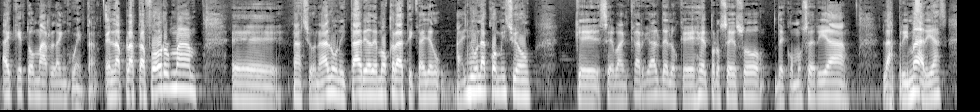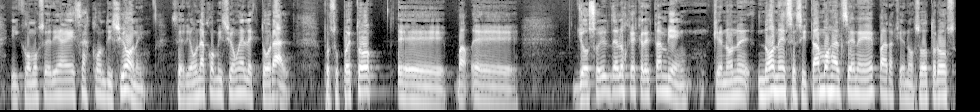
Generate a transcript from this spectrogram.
hay que tomarla en cuenta. En la plataforma eh, nacional unitaria democrática hay, una comisión que se va a encargar de lo que es el proceso de cómo serían las primarias y cómo serían esas condiciones. Sería una comisión electoral. Por supuesto, eh, eh, yo soy de los que creen también que no, no necesitamos al CNE para que nosotros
